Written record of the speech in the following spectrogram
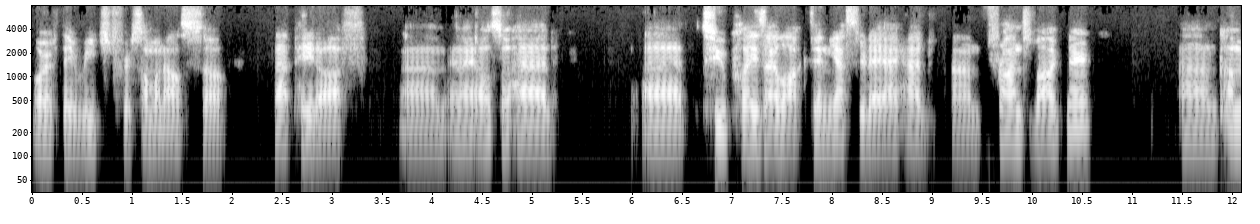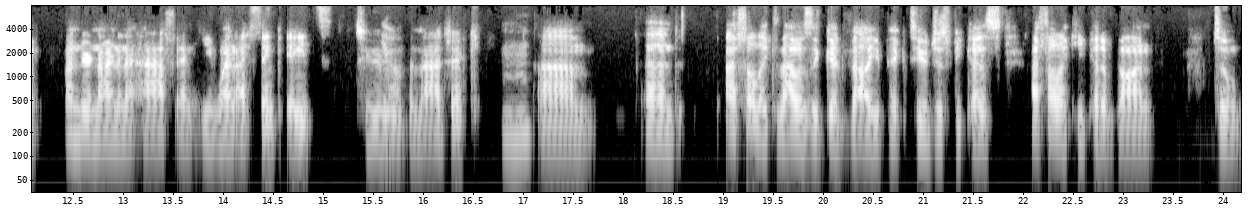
or if they reached for someone else. So that paid off. Um, and I also had uh, two plays I locked in yesterday. I had um, Franz Wagner um, come under nine and a half, and he went, I think, eighth to yeah. the Magic. Mm-hmm. Um, and I felt like that was a good value pick too, just because I felt like he could have gone to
